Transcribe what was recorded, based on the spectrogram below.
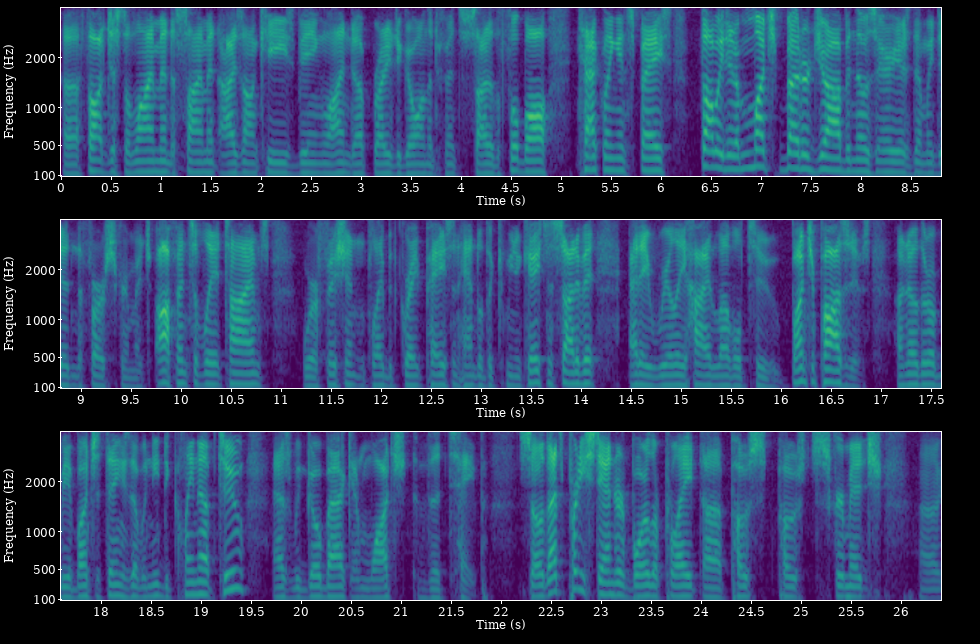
Uh, thought just alignment, assignment, eyes on keys, being lined up, ready to go on the defensive side of the football, tackling in space. Thought we did a much better job in those areas than we did in the first scrimmage. Offensively, at times, we're efficient and played with great pace and handled the communication side of it at a really high level, too. Bunch of positives. I know there will be a bunch of things that we need to clean up, too, as we go back and watch the tape. So that's pretty standard boilerplate uh, post post scrimmage uh,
